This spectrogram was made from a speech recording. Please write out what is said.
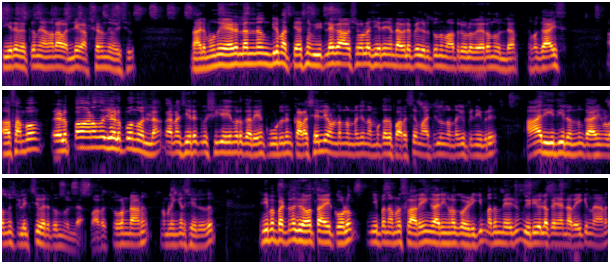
ചീര വെക്കുന്ന ഞങ്ങളുടെ വലിയ കർഷകൻ എന്ന് ചോദിച്ചു. നാല് മൂന്ന് ഏഴല്ലെങ്കിലും അത്യാവശ്യം വീട്ടിലേക്ക് ആവശ്യമുള്ള ചീര ഞാൻ ഡെവലപ്പ് ചെയ്തെടുത്തു എന്ന് മാത്രമേ ഉള്ളൂ. വേറൊന്നുമില്ല. അപ്പം ഗായ്സ് സംഭവം എളുപ്പമാണോ എന്ന് വെച്ചാൽ എളുപ്പമൊന്നുമല്ല. കാരണം ചീര കൃഷി ചെയ്യുന്നവർക്ക് അറിയാം. കൂടുതലും കളശല്യം ഉണ്ടെന്നുണ്ടെങ്കിൽ നമുക്കത് പറിച്ച് മാറ്റില്ലെന്നുണ്ടെങ്കിൽ പിന്നെ ഇവർ ആ രീതിയിലൊന്നും കാര്യങ്ങളൊന്നും കിളിച്ച് വരുത്തൊന്നുമില്ല. അപ്പോൾ അതൊക്കെ കൊണ്ടാണ് നമ്മളിങ്ങനെ ചെയ്തത്. ഇനിയിപ്പോൾ പെട്ടെന്ന് ഗ്രോത്ത് ആയിക്കോളും ഇനിയിപ്പോൾ നമ്മൾ സ്ലറിയും കാര്യങ്ങളൊക്കെ ഒഴിക്കും. അതും വരും. വീഡിയോയിലൊക്കെ ഞാൻ അറിയിക്കുന്നതാണ്.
